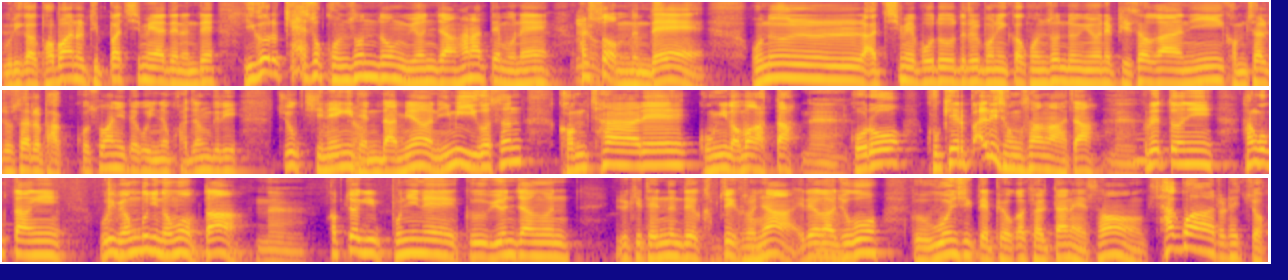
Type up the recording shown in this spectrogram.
우리가 법안을 뒷받침해야 되는데 이거를 계속 권선동 위원장 하나 때문에 할 수 없는데 오늘 아침에 보도들을 보니까 권선동 의원의 비서관이 검찰 조사를 받고 소환이 되고 있는 과정들이 쭉 진행이 된다면 이미 이것은 검찰의 공이 넘어갔다. 네. 고로 국회를 빨리 정상화하자. 네. 그랬더니 한국당이 우리 명분이 너무 없다. 네. 갑자기 본인의 그 위원장은 이렇게 됐는데 갑자기 그러냐 이래가지고 그 우원식 대표가 결단해서 사과를 했죠.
